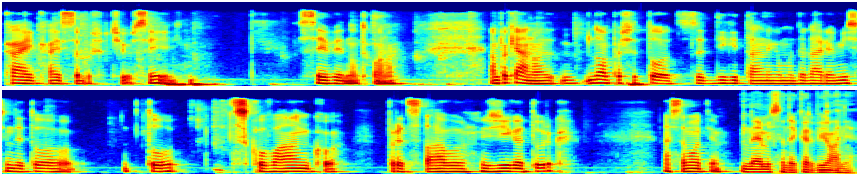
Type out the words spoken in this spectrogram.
Kaj, kaj se boš učil, vse je vedno tako. Ne. Ampak ja, no, no, pa še to za digitalnega modelarja. Mislim, da je to, to skovanko predstavil Žiga Turk. A samo tem? Ne, mislim, da je kar bivanje.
